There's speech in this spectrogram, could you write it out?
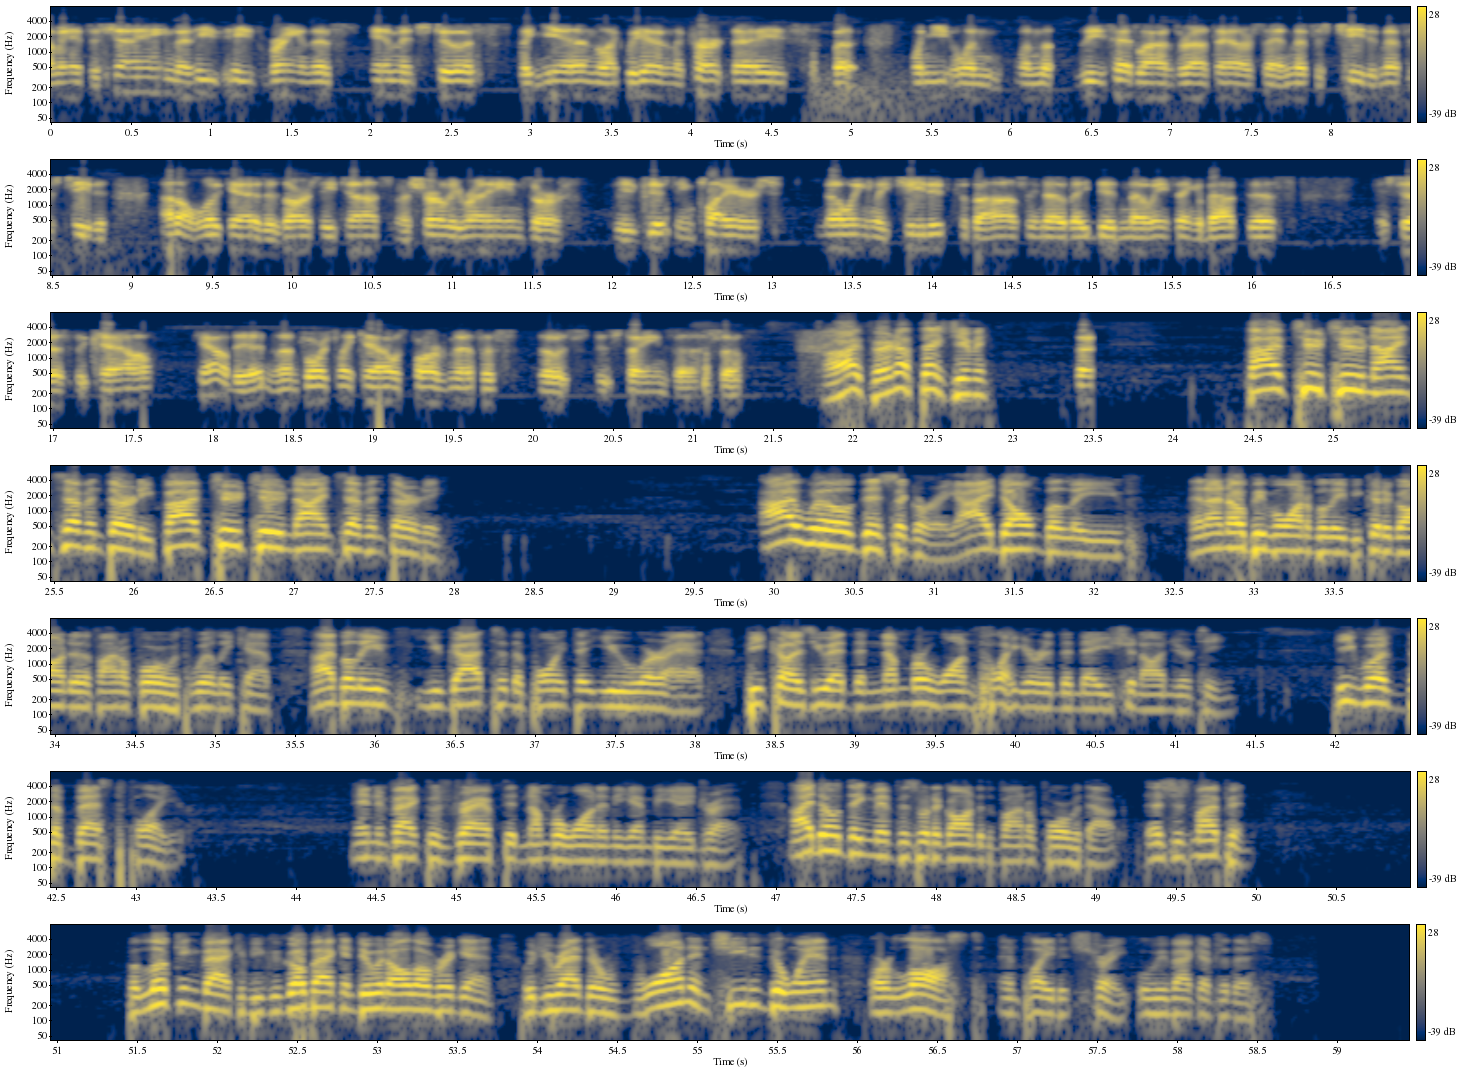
I mean, it's a shame that he, he's bringing this image to us again, like we had in the Kirk days. But when you when when the, these headlines around town are saying Memphis cheated, Memphis cheated, I don't look at it as R.C. Johnson or Shirley Raines or the existing players knowingly cheated because I honestly know they didn't know anything about this. It's just the Cal Cal did, and unfortunately Cal was part of Memphis, so it, it stains us. So. All right, fair enough. Thanks, Jimmy. Five two two nine seven thirty. Five two two nine seven thirty. I will disagree. I don't believe, and I know people want to believe you could have gone to the Final Four with Willie Kemp. I believe you got to the point that you were at because you had the number one player in the nation on your team. He was the best player. And, in fact, was drafted number one in the NBA draft. I don't think Memphis would have gone to the Final Four without him. That's just my opinion. But looking back, if you could go back and do it all over again, would you rather won and cheated to win or lost and played it straight? We'll be back after this.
